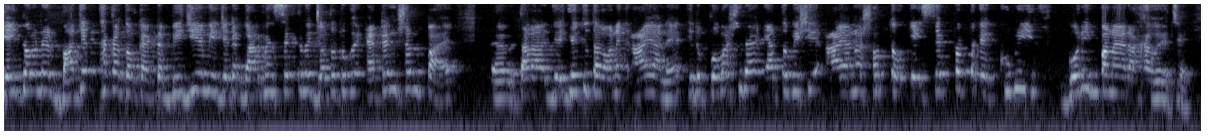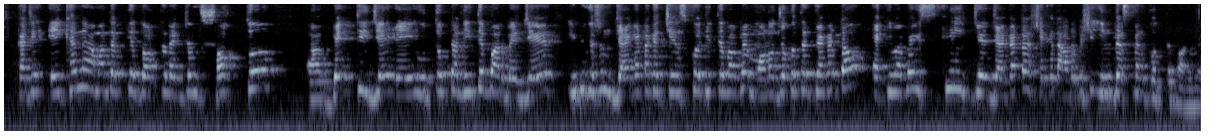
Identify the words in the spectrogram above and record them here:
যেই ধরনের বাজেট থাকা দরকার, একটা বিজিএমই যেটা গার্মেন্টস সেক্টরে যতটুকু অ্যাটেনশন পায় তারা যেহেতু তারা অনেক আয় আনে, কিন্তু প্রবাসীরা এত বেশি আয় আনা সত্ত্বেও এই সেক্টরটাকে খুবই গরিব বানায় রাখা হয়েছে। কাজে এইখানে আমাদেরকে দরকার একজন শক্ত ব্যক্তি যে এই উদ্যোগটা নিতে পারবে যে এডুকেশন জায়গাটাকে চেঞ্জ করে দিতে পারবে, মনোজগতের জায়গাটাও একইভাবে স্কিল যে জায়গাটা, সেখানে আরও বেশি ইনভেস্টমেন্ট করতে পারবে।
